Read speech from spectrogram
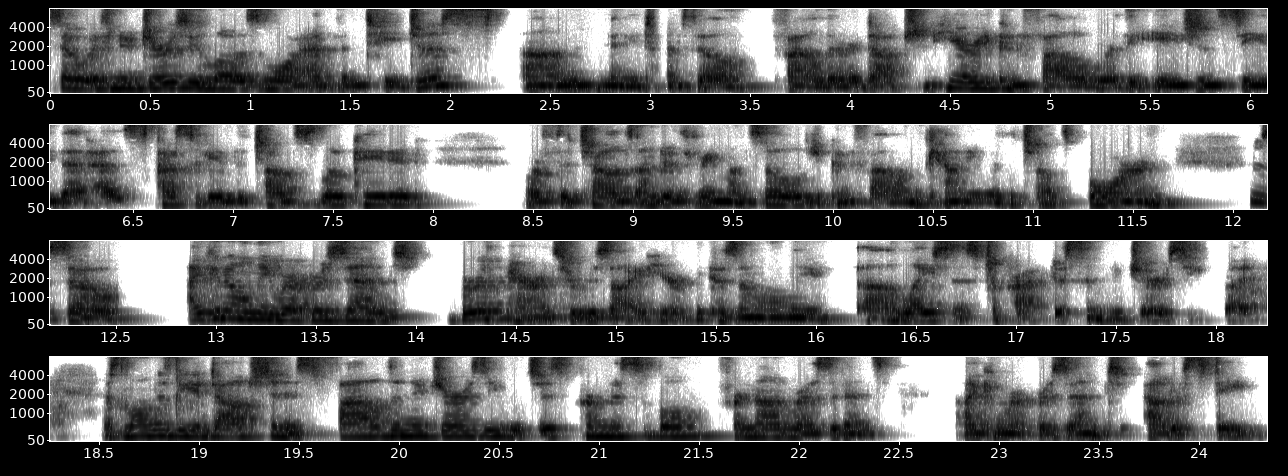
So if New Jersey law is more advantageous, um, many times they'll file their adoption here. You can file where the agency that has custody of the child is located, or if the child's under three months old, you can file in the county where the child's born. Mm-hmm. So I can only represent birth parents who reside here because I'm only uh, licensed to practice in New Jersey. But as long as the adoption is filed in New Jersey, which is permissible for non residents, I can represent out of state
